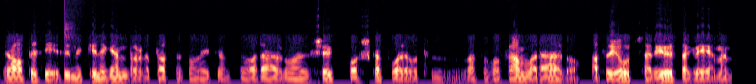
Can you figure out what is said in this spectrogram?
ja, precis. Det är mycket legender om den platsen som man vet ju inte vad det är. De har försökt forska på det och alltså få fram vad det är då. Alltså gjort seriösa grejer men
